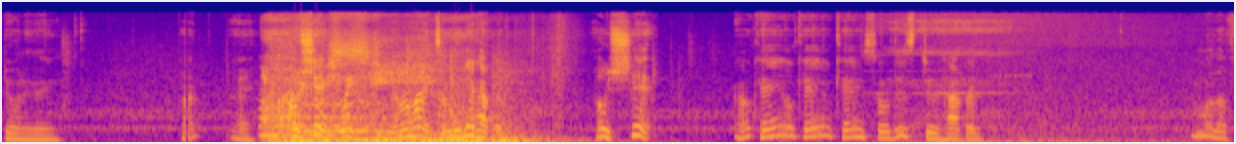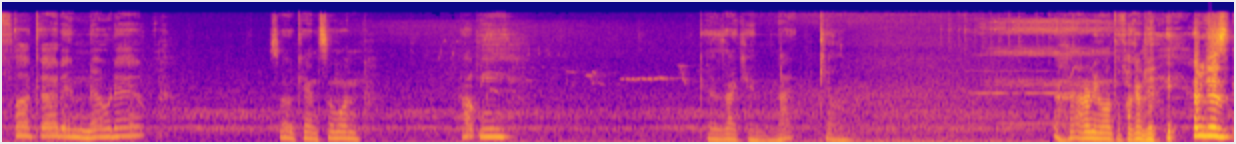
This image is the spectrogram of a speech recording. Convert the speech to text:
do anything. But hey. Oh shit, wait, never mind, something did happen. Oh shit. Okay, okay, okay, so this dude happened. Motherfucker, I didn't know that. So can someone help me? Because I cannot kill him. I don't even want the fucking doing. I'm just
